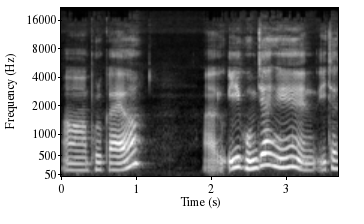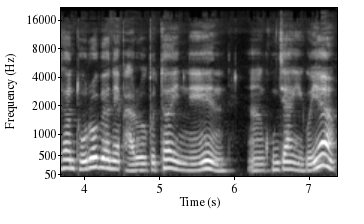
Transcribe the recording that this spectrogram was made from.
어, 볼까요? 아, 이 공장은 2차선 도로변에 바로 붙어 있는 어, 공장이고요.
